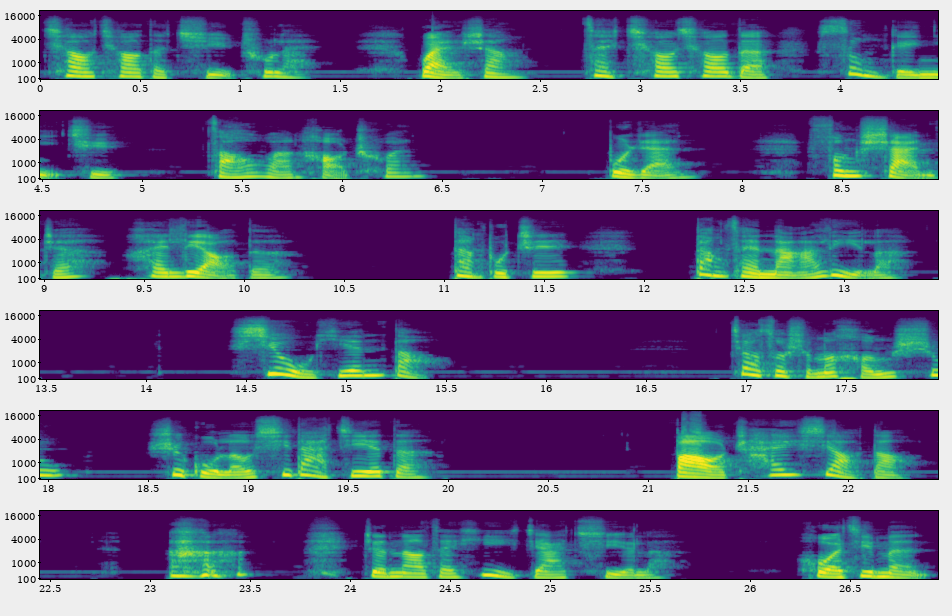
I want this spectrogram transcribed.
悄悄的取出来，晚上再悄悄的送给你去，早晚好穿。不然，风闪着还了得？但不知荡在哪里了。”秀烟道。叫做什么横书？是鼓楼西大街的。宝钗笑道：“ 这闹在一家去了。伙计们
